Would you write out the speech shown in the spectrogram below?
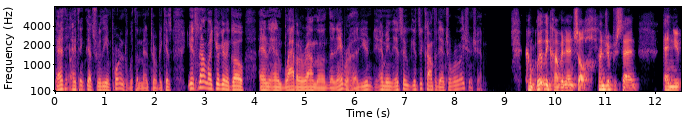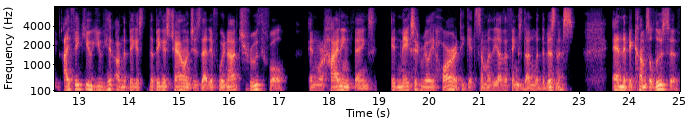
I, th- I think that's really important with a mentor because it's not like you're going to go and and blab it around the, the neighborhood. You i mean it's a it's a confidential relationship. Completely confidential 100% and you i think you you hit on the biggest the biggest challenge is that if we're not truthful and we're hiding things it makes it really hard to get some of the other things done with the business. And it becomes elusive.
